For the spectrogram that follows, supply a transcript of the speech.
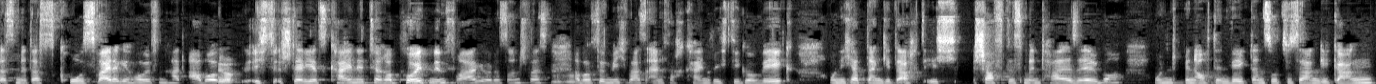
dass mir das groß weitergeholfen hat. Aber ja. ich stelle jetzt keine Therapeuten in Frage oder sonst was. Mhm. Aber für mich war es einfach kein richtiger Weg. Und ich habe dann gedacht, ich schaffe das mental selber und bin auch den Weg dann sozusagen gegangen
